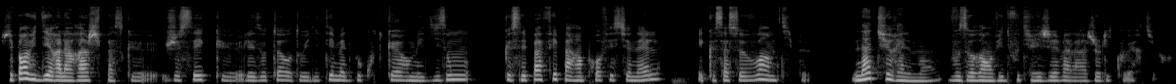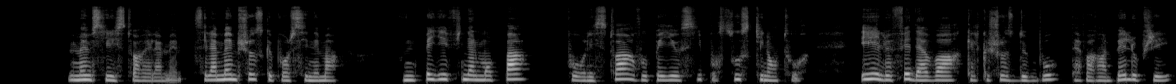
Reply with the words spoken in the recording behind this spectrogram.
j'ai pas envie de dire à l'arrache parce que je sais que les auteurs auto-édités mettent beaucoup de cœur, mais disons que c'est pas fait par un professionnel et que ça se voit un petit peu. Naturellement, vous aurez envie de vous diriger vers la jolie couverture. Même si l'histoire est la même. C'est la même chose que pour le cinéma. Vous ne payez finalement pas pour l'histoire, vous payez aussi pour tout ce qui l'entoure. Et le fait d'avoir quelque chose de beau, d'avoir un bel objet,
